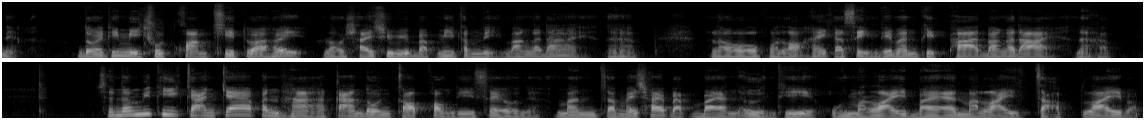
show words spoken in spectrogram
เนี่ยโดยที่มีชุดความคิดว่าเฮ้ยเราใช้ชีวิตแบบมีตำหนิบ้างก็ได้นะครับ เราหัวเราะให้กับสิ่งที่มันผิดพลาดบ้างก็ได้นะครับฉะนั้นวิธีการแก้ปัญหาการโดนก๊อปของดีเซลเนี่ยมันจะไม่ใช่แบบแบรนด์อื่นที่อุ้ยมาไล่แบรนด์มาไล่จับไล่แบบ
